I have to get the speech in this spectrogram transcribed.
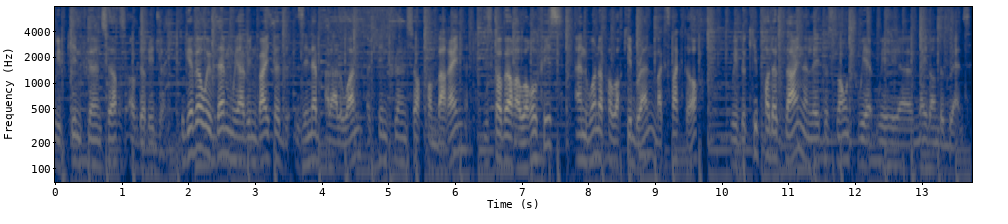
with key influencers of the region. Together with them, we have invited Zineb Al Alwan, a key influencer from Bahrain, to discover our office and one of our key brands, Max Factor, with the key product line and latest launch we, we uh, made on the brands.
